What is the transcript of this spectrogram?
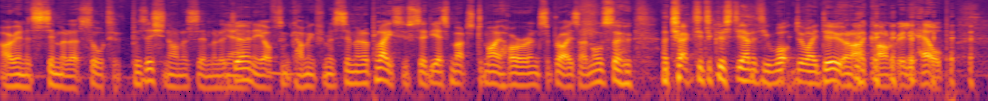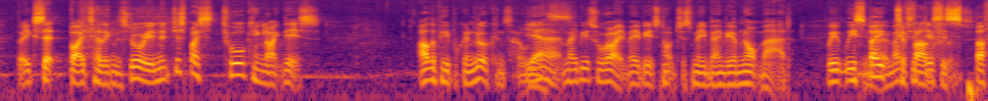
are in a similar sort of position on a similar Yeah. journey, often coming from a similar place, who said, Yes, much to my horror and surprise, I'm also attracted to Christianity. What do I do? And I can't really help, but except by telling the story. And it, just by talking like this, other people can look and say, oh, Yes. yeah, maybe it's all right. Maybe it's not just me. Maybe I'm not mad. We, we You know, spoke to Francis difference.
